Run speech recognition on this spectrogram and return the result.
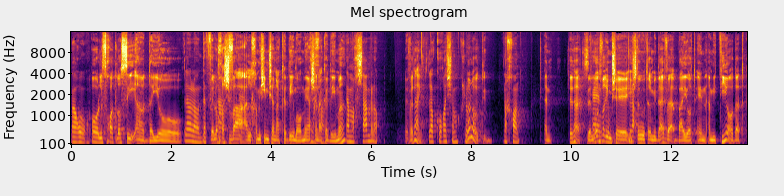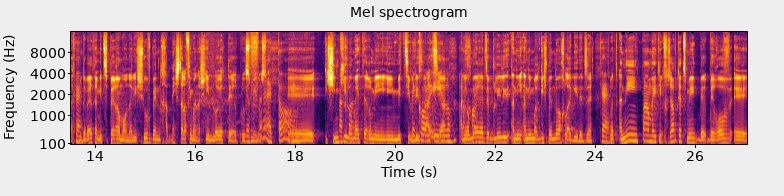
ברור. או לפחות לא סייעה דיו, לא, לא, דווקא. ולא חשבה כן. על 50 שנה קדימה או 100 שנה נכון. קדימה, גם עכשיו לא, בוודאי. לא קורה שם כלום. לא, לא, נכון. אני- את יודעת, זה לא כן. דברים שהשתנו יותר מדי והבעיות הן אמיתיות, את את כן. מדברת על מצפה רמון, על יישוב בין 5,000 אנשים, לא יותר, פלוס יפה, מינוס. טוב. אה, 90 נכון. קילומטר מציוויליזציה. מכל עיר, אני נכון. אומר את זה בלי, לי- אני אני מרגיש בנוח להגיד את זה. כן. זאת אומרת, אני פעם הייתי, חשבתי לעצמי, ב- ברוב אה,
